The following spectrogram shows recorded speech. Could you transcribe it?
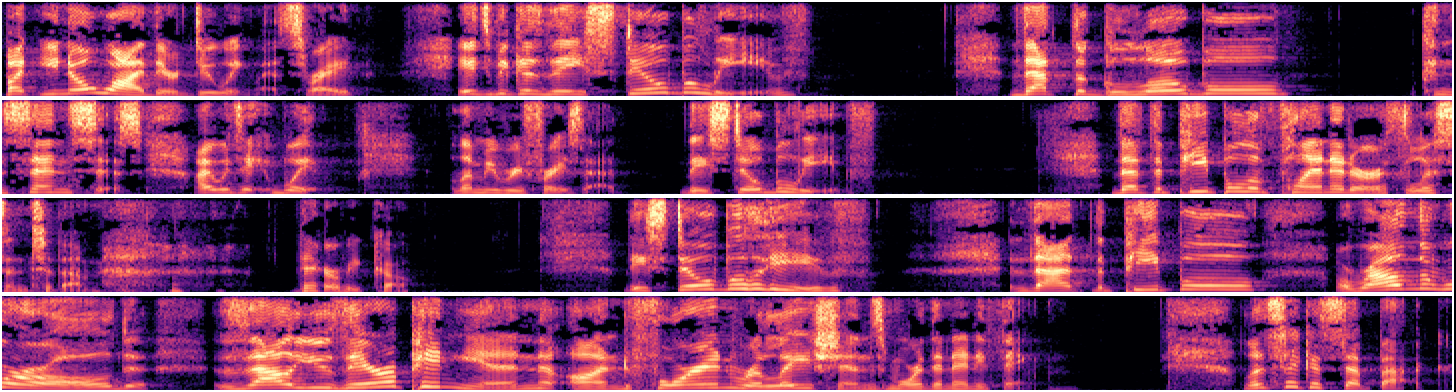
But you know why they're doing this, right? It's because they still believe that the global consensus. I would say, wait, let me rephrase that. They still believe that the people of planet Earth listen to them. there we go. They still believe that the people around the world value their opinion on foreign relations more than anything. Let's take a step back.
